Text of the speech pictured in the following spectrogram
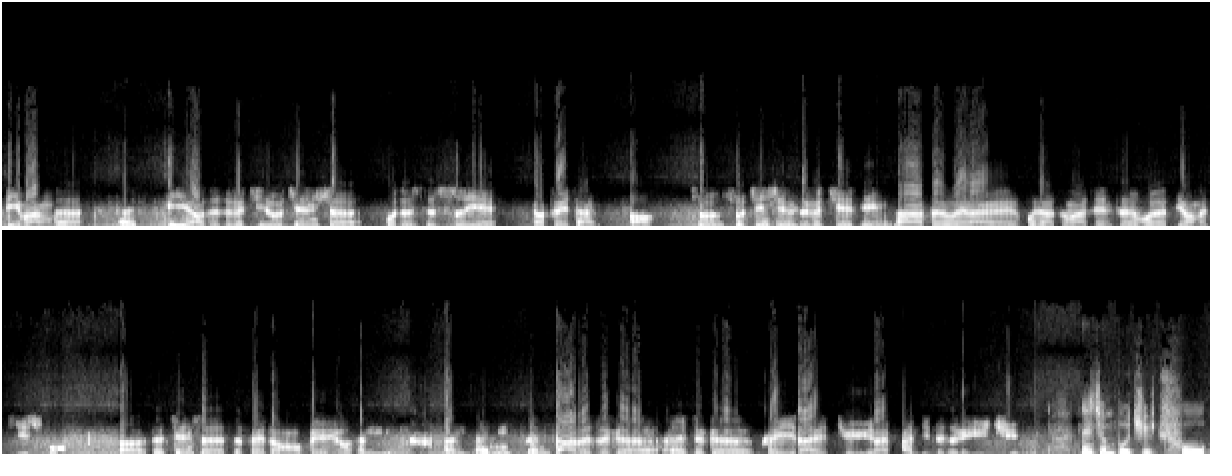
地方的呃必要的这个基础建设或者是事业要推展啊。”所所进行的这个界定，那对未来国家重大建设或者地方的基础，呃的建设的推动，会有很很很很大的这个呃这个可以来据来办理的这个依据。内政部指出，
